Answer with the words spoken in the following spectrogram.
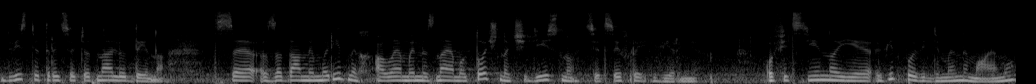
231 людина. Це за даними рідних, але ми не знаємо точно, чи дійсно ці цифри вірні. Офіційної відповіді ми не маємо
